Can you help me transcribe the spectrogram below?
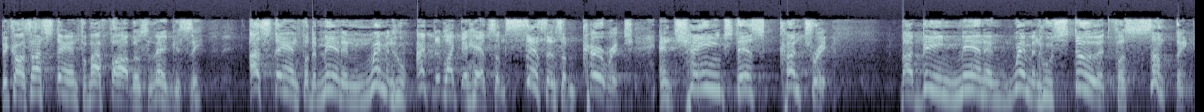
Because I stand for my father's legacy. I stand for the men and women who acted like they had some sense and some courage and changed this country by being men and women who stood for something.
